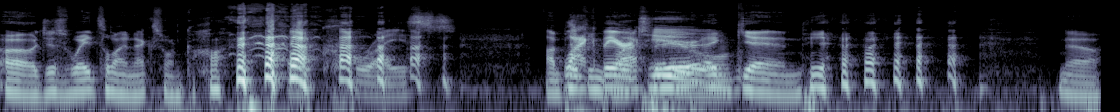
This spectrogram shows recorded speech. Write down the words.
oh just wait till my next one Colin. Oh, Christ. I'm Black Bear Black Bear again. Yeah. no.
